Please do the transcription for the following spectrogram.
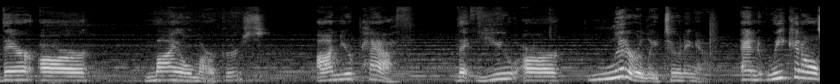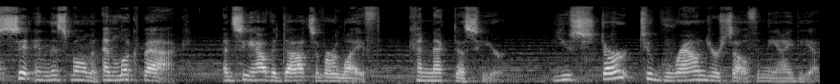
there are mile markers on your path that you are literally tuning out. And we can all sit in this moment and look back and see how the dots of our life connect us here. You start to ground yourself in the idea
